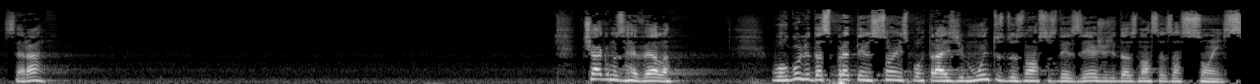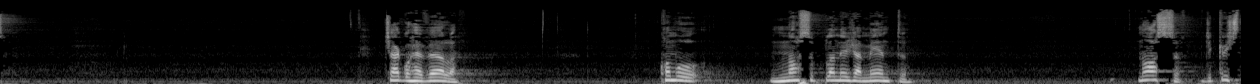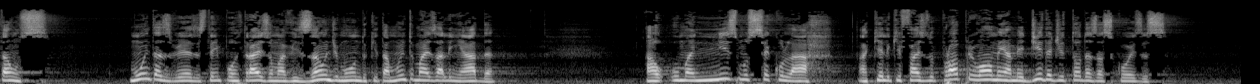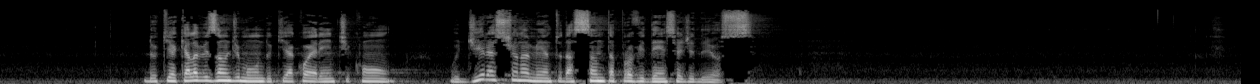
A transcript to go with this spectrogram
Será? Tiago nos revela o orgulho das pretensões por trás de muitos dos nossos desejos e das nossas ações. Tiago revela como nosso planejamento, nosso, de cristãos, muitas vezes tem por trás uma visão de mundo que está muito mais alinhada ao humanismo secular, aquele que faz do próprio homem a medida de todas as coisas, do que aquela visão de mundo que é coerente com o direcionamento da santa providência de Deus.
